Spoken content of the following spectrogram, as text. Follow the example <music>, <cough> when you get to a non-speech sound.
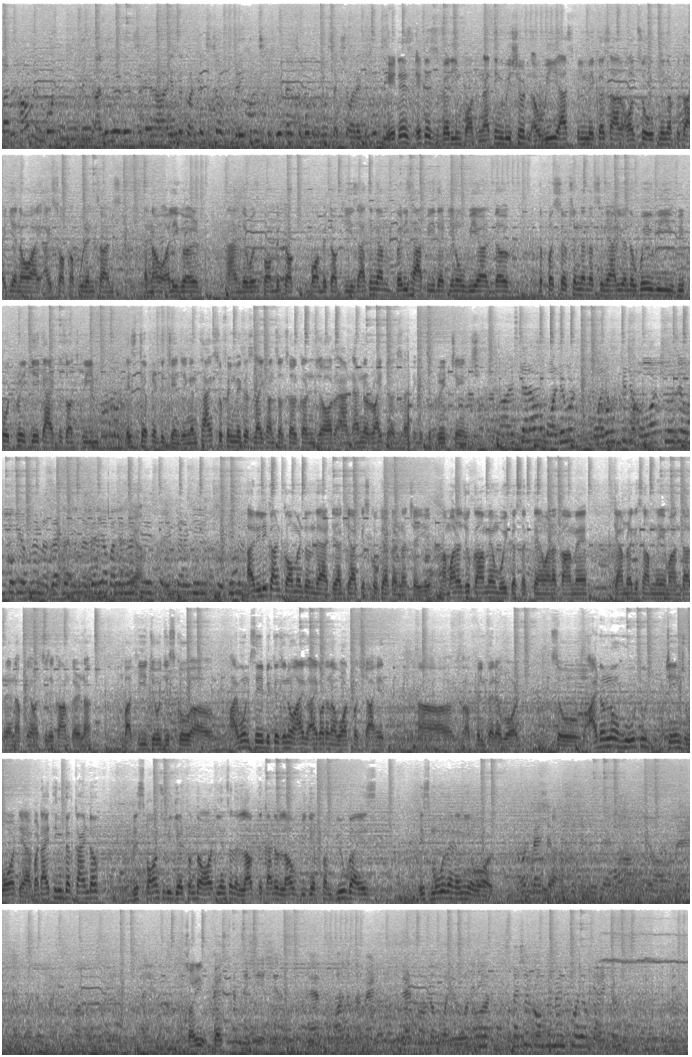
But how important do you think Aligarh is uh, in the context of breaking stereotypes about homosexuality? Do you think It is it is very important. I think we should uh, we as filmmakers are also opening up to the idea now. I, I saw Kapoor and Sons and now Aligarh and there was Bombay Talk, Bombay Talkies. I think I'm very happy that you know we are the the perception and the scenario and the way we, we portray gay characters on screen is definitely changing. And thanks to filmmakers like Hansal Sir, Karan Johar and, and the writers, I think it's a great change. अ, इसके अलावा बॉलीवुड बॉलीवुड के जो award shows है उनको भी अपना नजर नजरिया बदलना Yeah. चाहिए इस- इन तरह की छोटी film I really can't comment on that या क्या किसको क्या करना चाहिए हमारा जो काम है हम वही कर सकते हैं हमारा काम है कैमरा के सामने ईमानदार रहना अपनी और से काम करना बाकी जो जिसको I won't say because you know I I got an award for Shahid Filmfare award so I don't know who to change what या but I think the kind of response we get from the audience and the love the kind of love we get from you guys is more than any award What best Yeah. appreciation you get from your friends and Bollywood? sorry best Appreciation and or the comment you get from the Bollywood or special compliment for your character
